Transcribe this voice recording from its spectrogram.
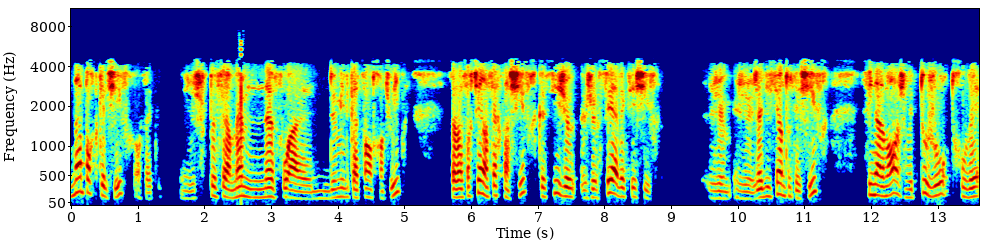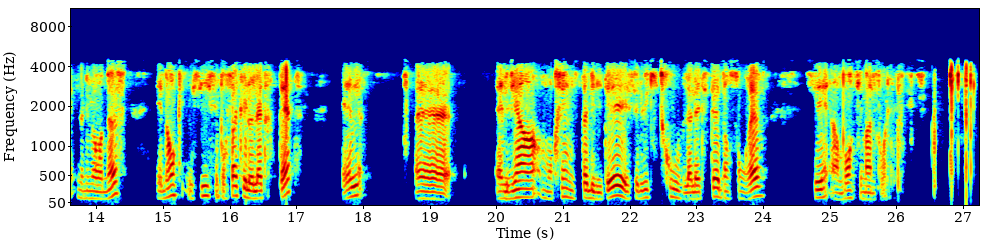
n'importe quel chiffre, en fait, je peux faire même 9 fois 2438, ça va sortir un certain chiffre que si je, je fais avec ces chiffres, j'additionne tous ces chiffres, finalement, je vais toujours trouver le numéro 9. Et donc, ici, c'est pour ça que le lettre tête, elle, euh, elle vient montrer une stabilité et celui qui trouve la lettre dans son rêve, c'est un bon siman pour lui.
